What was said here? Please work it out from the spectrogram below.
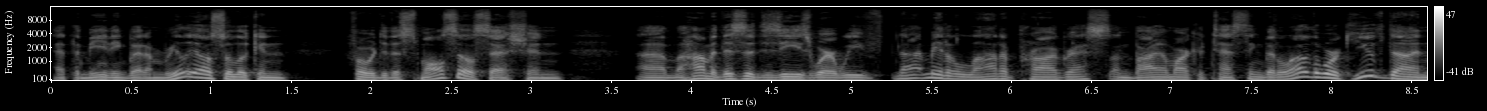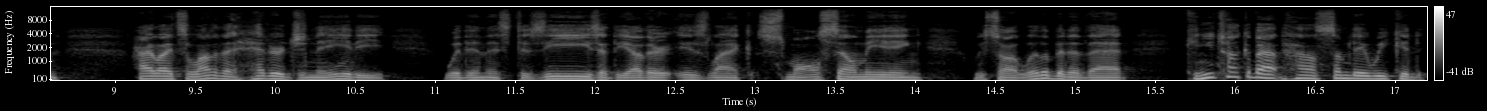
at the meeting, but I'm really also looking forward to the small cell session. Uh, this is a disease where we've not made a lot of progress on biomarker testing, but a lot of the work you've done highlights a lot of the heterogeneity within this disease. At the other IASLC small cell meeting, we saw a little bit of that. Can you talk about how someday we could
